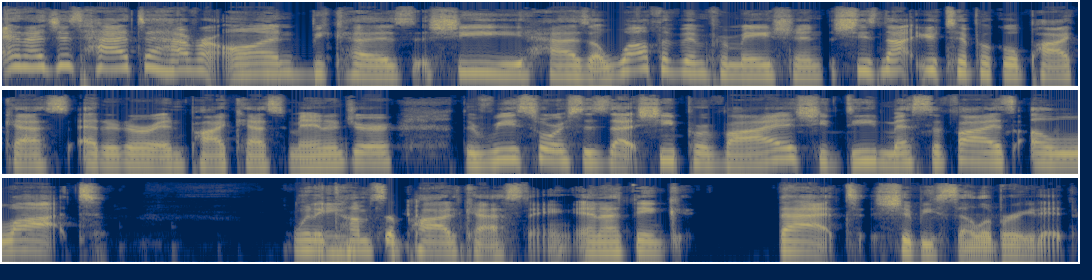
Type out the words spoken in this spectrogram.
and I just had to have her on because she has a wealth of information. She's not your typical podcast editor and podcast manager. The resources that she provides, she demystifies a lot when Thank it comes to podcasting. And I think that should be celebrated.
